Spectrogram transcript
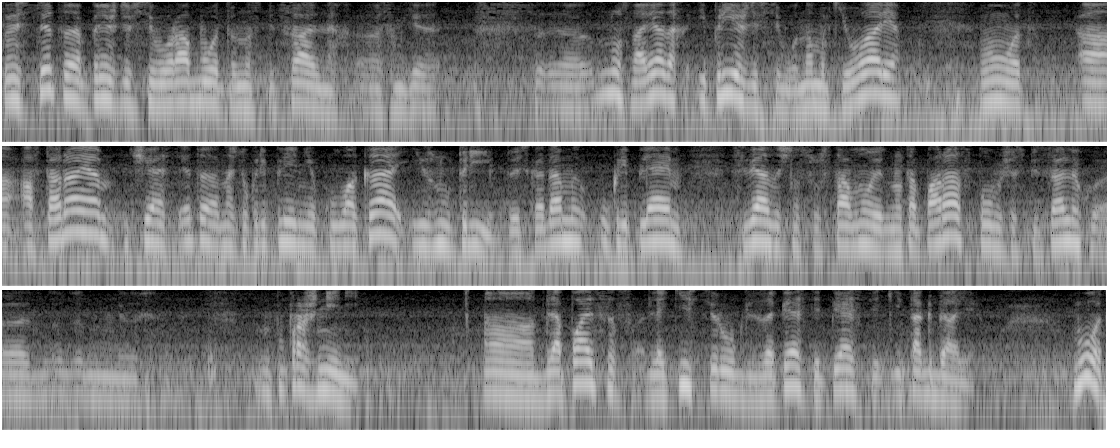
То есть это прежде всего работа на специальных э, э, ну, снарядах и прежде всего на макеваре. Вот. А, а вторая часть это значит, укрепление кулака изнутри. То есть когда мы укрепляем связочно-суставной нотаппарат с помощью специальных э, упражнений э, для пальцев, для кисти рук, для запястья, пясти и так далее. Вот,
